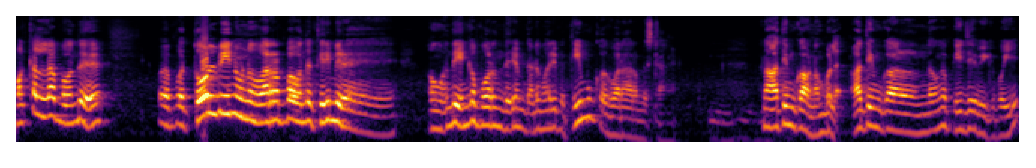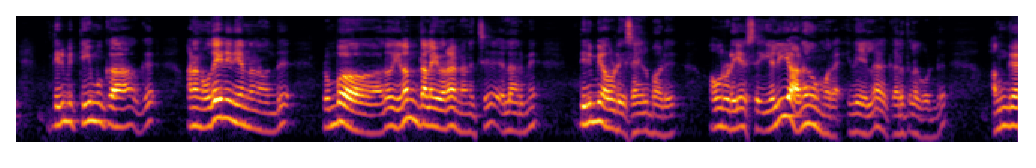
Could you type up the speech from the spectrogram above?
மக்கள்லாம் இப்போ வந்து இப்போ- இப்போ தோல்வின்னு ஒன்று வர்றப்போ வந்து திரும்பி அவங்க வந்து எங்கே போகிறதுன்னு தெரியாமல் தடுமாறி இப்போ திமுகவுக்கு வர ஆரம்பிச்சிட்டாங்க. ஆனால் அதிமுகவை நம்பலை. அதிமுக இருந்தவங்க பிஜேபிக்கு போய் திரும்பி திமுகவுக்கு. ஆனால் உதயநிதி அண்ணனை வந்து ரொம்ப அதாவது இளம் தலைவராக நினச்சி எல்லாருமே திரும்பி அவருடைய செயல்பாடு அவருடைய செ- எளிய அணுகுமுறை இதையெல்லாம் கருத்தில் கொண்டு அங்கே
